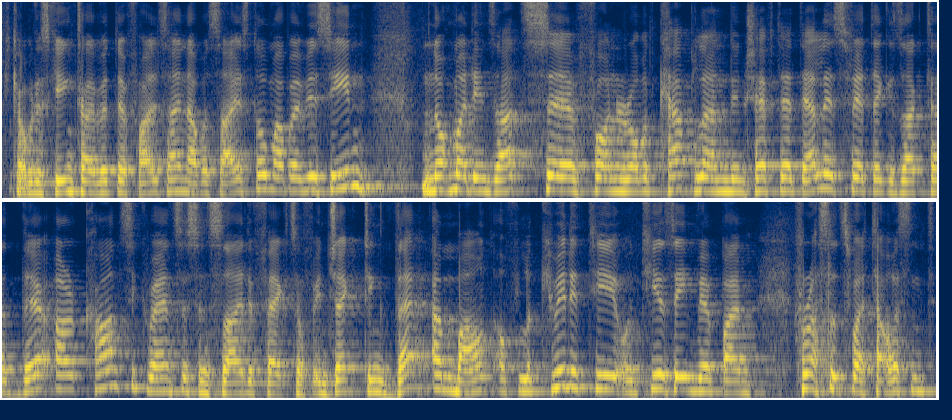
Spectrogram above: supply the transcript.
Ich glaube, das Gegenteil wird der Fall sein, aber sei es drum. Aber wir sehen nochmal den Satz äh, von Robert Kaplan, den Chef der Dallas Fed, der gesagt hat, there are consequences and side effects of injecting that amount of liquidity. Und hier sehen wir beim Russell 2000 äh,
